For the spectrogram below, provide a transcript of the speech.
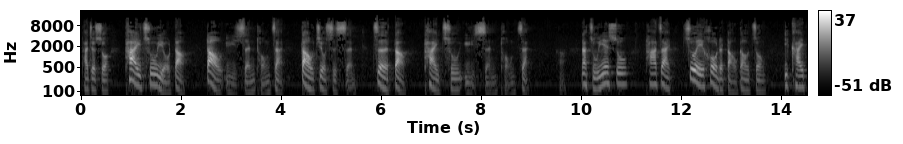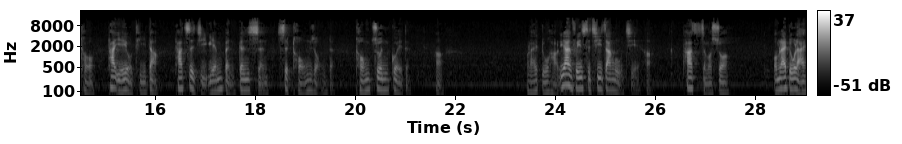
他就说：“太初有道，道与神同在，道就是神。这道太初与神同在。”啊，那主耶稣他在最后的祷告中一开头，他也有提到。他自己原本跟神是同荣的、同尊贵的，啊！我来读好了，约翰福音十七章五节，哈，他怎么说？我们来读来，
